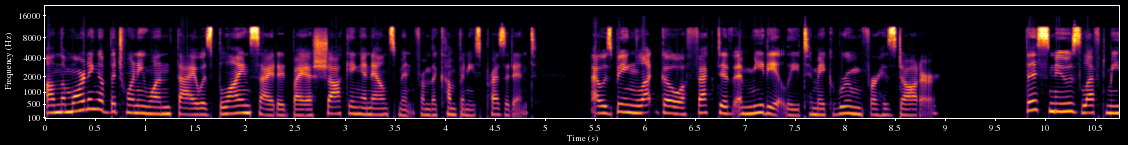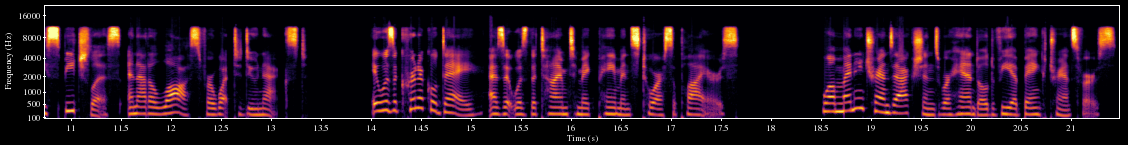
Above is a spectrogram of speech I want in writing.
On the morning of the 21th, I was blindsided by a shocking announcement from the company's president. I was being let go effective immediately to make room for his daughter. This news left me speechless and at a loss for what to do next. It was a critical day, as it was the time to make payments to our suppliers. While many transactions were handled via bank transfers,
